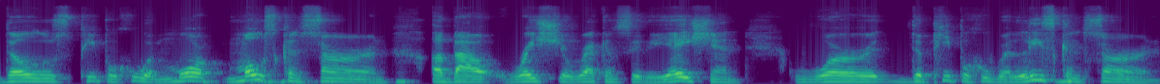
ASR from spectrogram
those people who were more most concerned about racial reconciliation were the people who were least concerned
